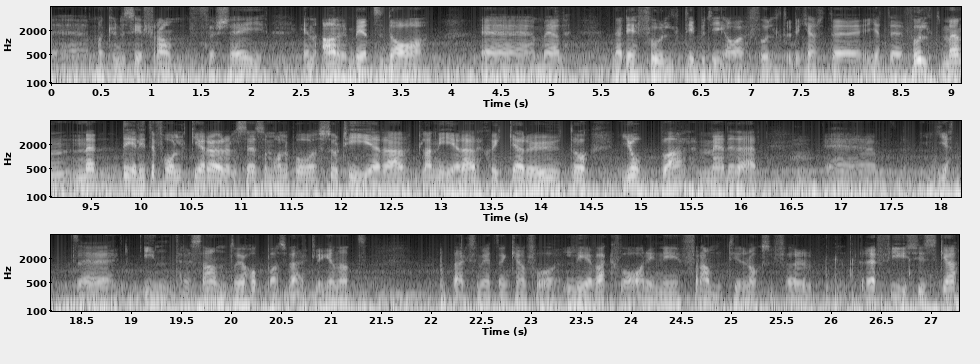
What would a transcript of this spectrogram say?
eh, man kunde se framför sig en arbetsdag eh, med när det är fullt i butik. Ja, fullt. Det kanske inte är jättefullt, men när det är lite folk i rörelse som håller på och sorterar, planerar, skickar ut och jobbar med det där. Eh, jätteintressant och jag hoppas verkligen att verksamheten kan få leva kvar in i framtiden också för det fysiska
